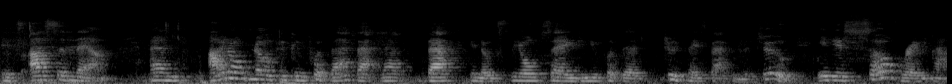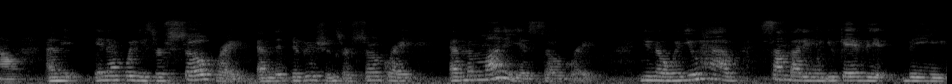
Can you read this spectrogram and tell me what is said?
It's us and them. And I don't know if you can put that back, that back, you know, it's the old saying, can you put the toothpaste back in the tube? It is so great now, and the inequities are so great, and the divisions are so great, and the money is so great. You know, when you have somebody, when you gave the, the,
